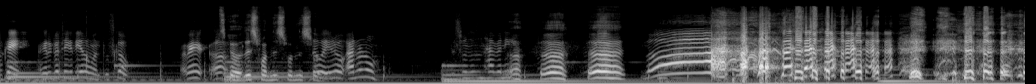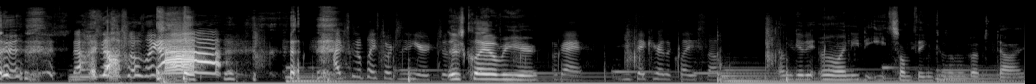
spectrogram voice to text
Okay, I'm gonna go take the other one. Let's go. Right here. Let's go. This one, this one, this No one. wait, no, I don't know. This one doesn't have any. Uh, uh, uh. That was awesome. I was like, ah! I'm just gonna place torches in here. Just, There's clay over here. okay, you take care of the clay stuff. I'm getting. Oh, I need to eat something because I'm about to die.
